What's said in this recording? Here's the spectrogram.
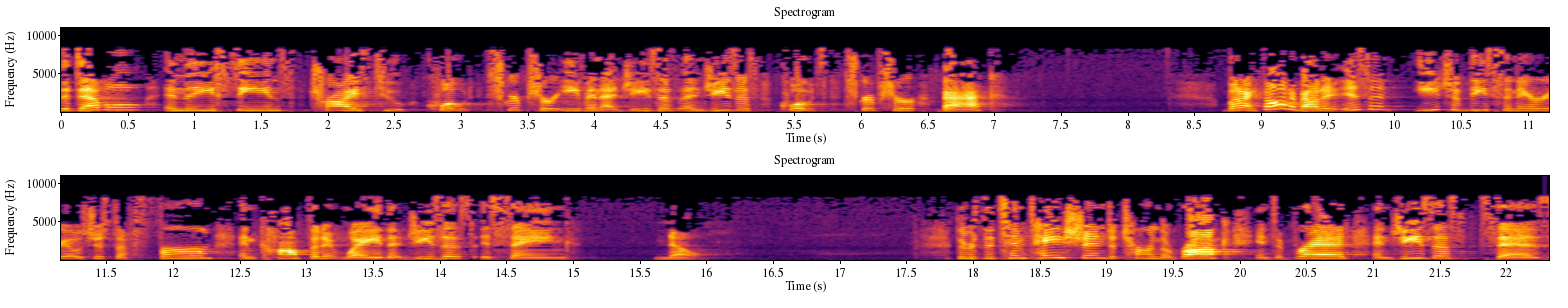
The devil in these scenes tries to quote scripture even at Jesus and Jesus quotes scripture back. But I thought about it, isn't each of these scenarios just a firm and confident way that Jesus is saying no? There's the temptation to turn the rock into bread and Jesus says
